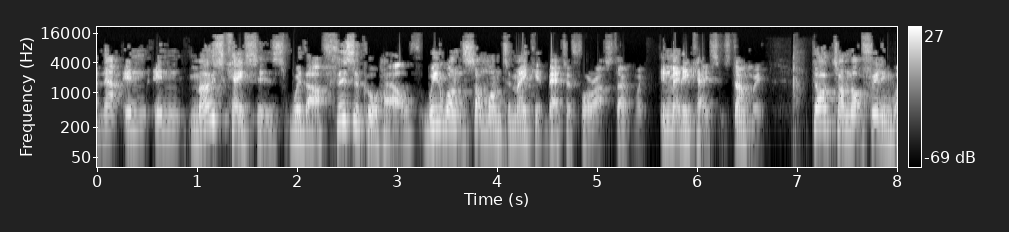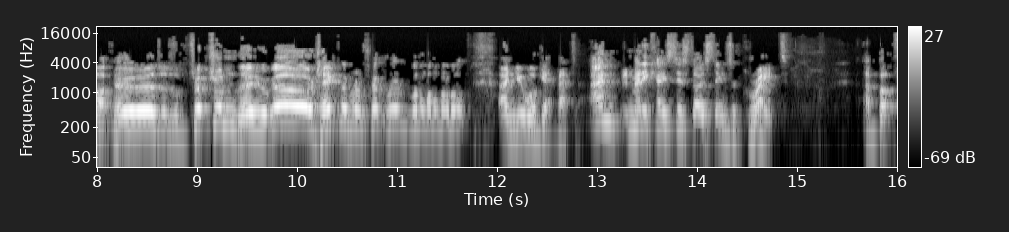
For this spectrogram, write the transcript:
Now, in, in most cases, with our physical health, we want someone to make it better for us, don't we? In many cases, don't we? Doctor, I'm not feeling well. Here's a prescription. There you go. Take the prescription, blah, blah, blah, and you will get better. And in many cases, those things are great. Uh, but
